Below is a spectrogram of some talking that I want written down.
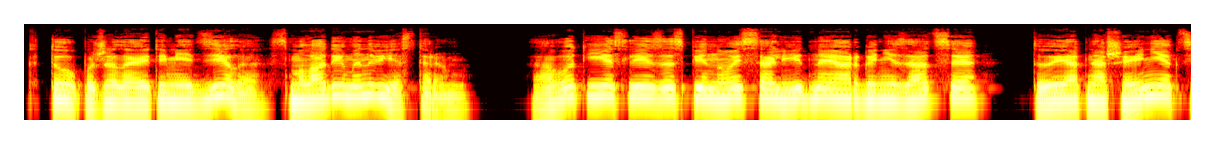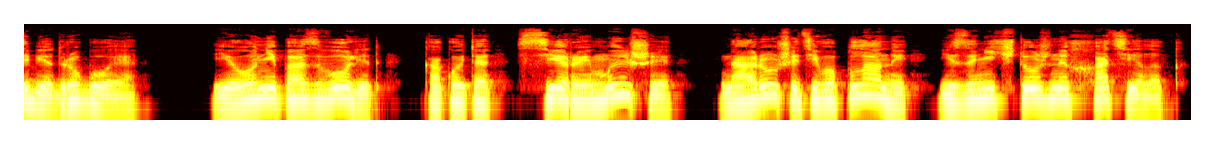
Кто пожелает иметь дело с молодым инвестором? А вот если за спиной солидная организация, то и отношение к тебе другое. И он не позволит какой-то серой мыши нарушить его планы из-за ничтожных хотелок.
